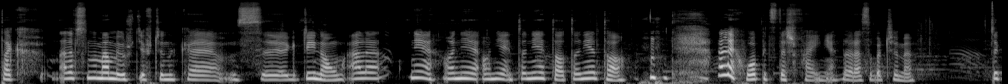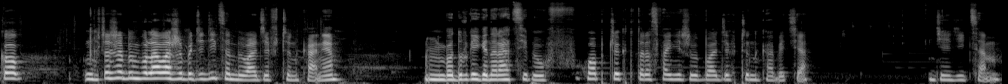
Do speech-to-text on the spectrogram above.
Tak, ale w sumie mamy już dziewczynkę z Giną, ale nie, o nie, o nie, to nie to, to nie to. ale chłopiec też fajnie. Dobra, zobaczymy. Tylko szczerze bym wolała, żeby dziedzicem była dziewczynka, nie? Bo drugiej generacji był chłopczyk, to teraz fajnie, żeby była dziewczynka, wiecie. Dziedzicem.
